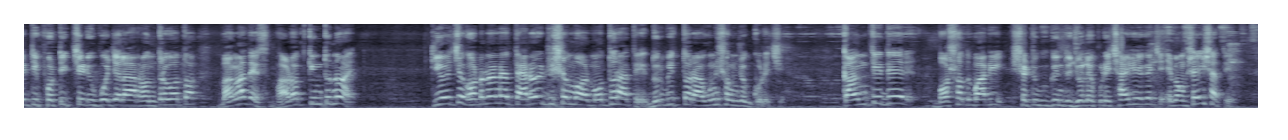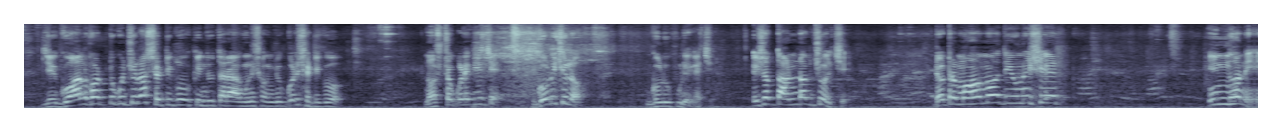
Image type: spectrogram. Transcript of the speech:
যেটি ফটিকছড়ি উপজেলার অন্তর্গত। বাংলাদেশ, ভারত কিন্তু নয়। কি হয়েছে ঘটনা না? তেরোই ডিসেম্বর মধ্যরাতে দুর্বৃত্তরা অগ্নিসংযোগ করেছে। কান্তিদের বসত বাড়ি, সেটুকু কিন্তু জ্বলে পুড়ে ছাই হয়ে গেছে এবং সেই সাথে যে গোয়াল ঘরটুকু ছিল, সেটিকেও কিন্তু তারা অগ্নিসংযোগ করে, সেটিকেও নষ্ট করে দিয়েছে। গরু ছিল, গরু পুড়ে গেছে। এইসব তাণ্ডব চলছে। ডক্টর মোহাম্মদ ইউনিসের ইন্ধনে।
